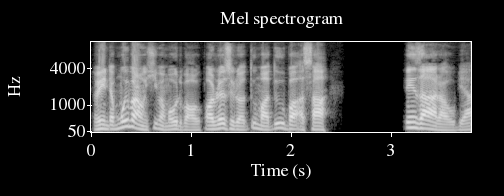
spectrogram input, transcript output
သပင်တမွေးပါအောင်ရှိမှာမဟုတ်တော့ပါဘူးဘာလို့လဲဆိုတော့သူ့မှာသူ့ဘာအစားစဉ်းစားရတာကိုဗျာ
